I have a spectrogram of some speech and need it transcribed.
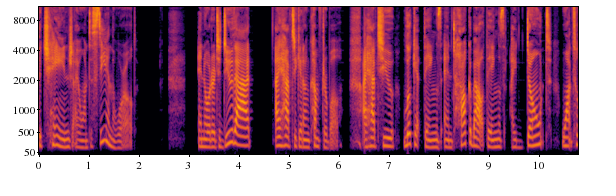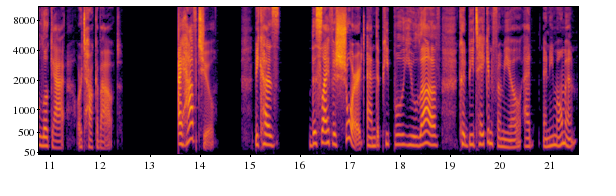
the change I want to see in the world. In order to do that, I have to get uncomfortable. I have to look at things and talk about things I don't want to look at or talk about. I have to, because this life is short and the people you love could be taken from you at any moment.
